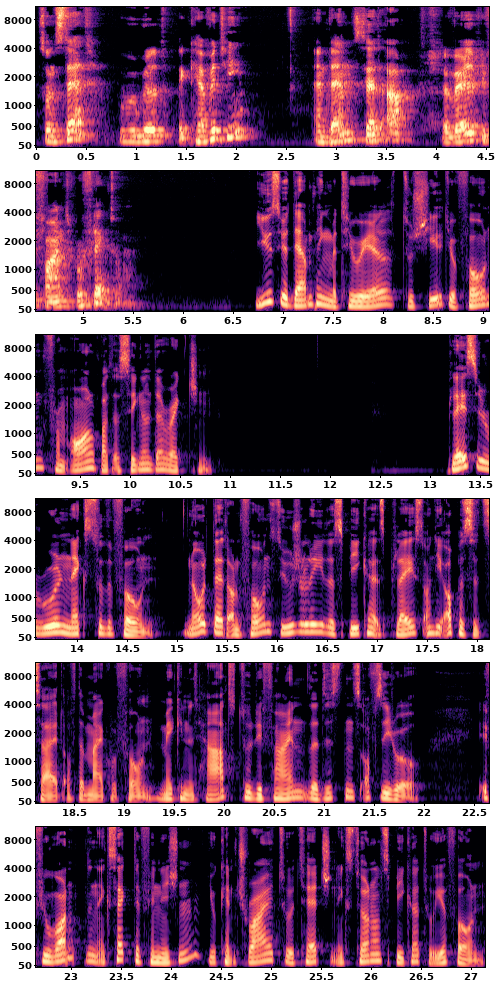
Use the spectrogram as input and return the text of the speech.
So instead we will build a cavity and then set up a well-defined reflector. Use your damping material to shield your phone from all but a single direction. Place your rule next to the phone Note that on phones usually the speaker is placed on the opposite side of the microphone, making it hard to define the distance of zero. If you want an exact definition, you can try to attach an external speaker to your phone.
